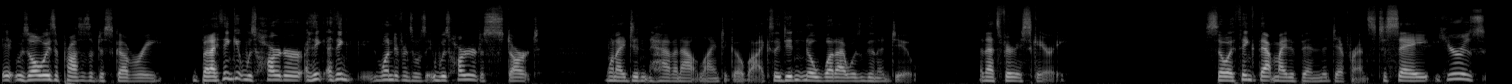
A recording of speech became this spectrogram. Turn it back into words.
it was always a process of discovery. But I think it was harder. I think I think one difference was it was harder to start when I didn't have an outline to go by because I didn't know what I was going to do. And that's very scary. So I think that might have been the difference to say, here is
